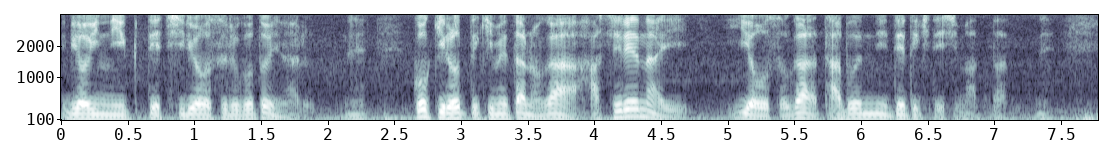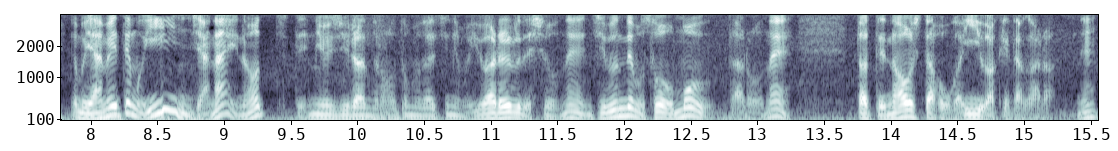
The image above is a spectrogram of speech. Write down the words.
病院に行って治療することになる。ね。5キロって決めたのが走れない要素が多分に出てきてしまった。ね。でもやめてもいいんじゃないのつってニュージーランドのお友達にも言われるでしょうね。自分でもそう思うだろうね。だって治した方がいいわけだから。ね。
